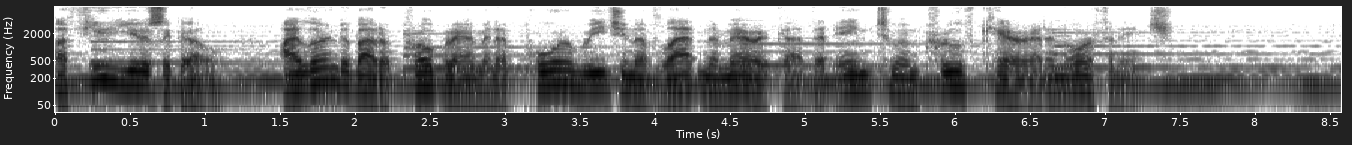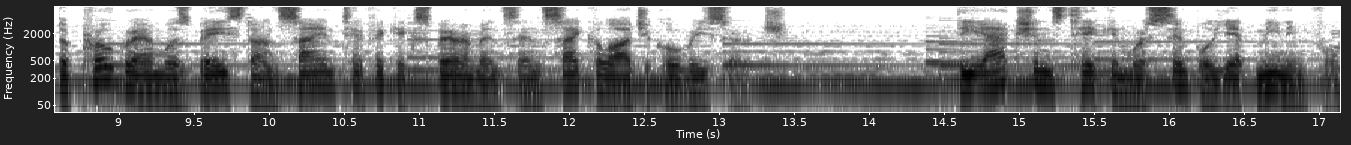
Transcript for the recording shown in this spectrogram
A few years ago, I learned about a program in a poor region of Latin America that aimed to improve care at an orphanage. The program was based on scientific experiments and psychological research. The actions taken were simple yet meaningful.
